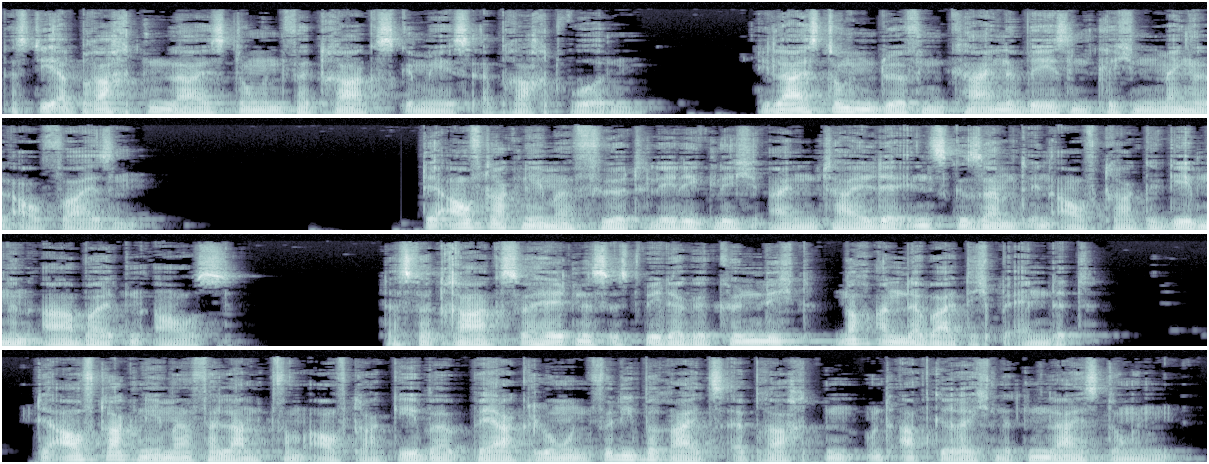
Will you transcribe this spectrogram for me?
dass die erbrachten Leistungen vertragsgemäß erbracht wurden. Die Leistungen dürfen keine wesentlichen Mängel aufweisen. Der Auftragnehmer führt lediglich einen Teil der insgesamt in Auftrag gegebenen Arbeiten aus. Das Vertragsverhältnis ist weder gekündigt noch anderweitig beendet. Der Auftragnehmer verlangt vom Auftraggeber Werklohn für die bereits erbrachten und abgerechneten Leistungen.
